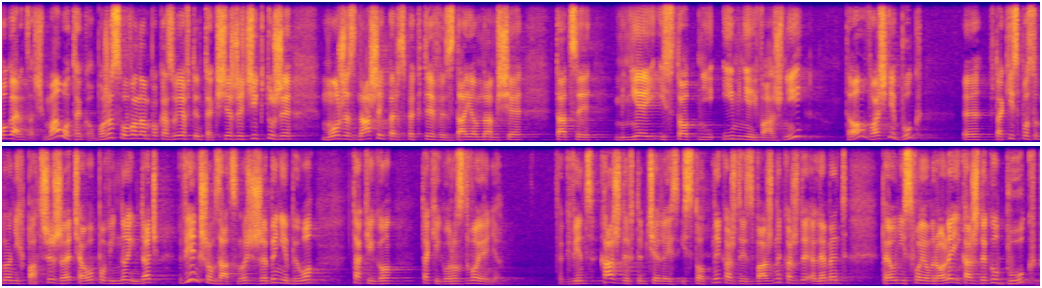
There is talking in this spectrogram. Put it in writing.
pogardzać. Mało tego, Boże Słowo nam pokazuje w tym tekście, że ci, którzy może z naszej perspektywy zdają nam się tacy mniej istotni i mniej ważni, to właśnie Bóg y, w taki sposób na nich patrzy, że ciało powinno im dać większą zacność, żeby nie było takiego, takiego rozdwojenia. Tak więc każdy w tym ciele jest istotny, każdy jest ważny, każdy element pełni swoją rolę i każdego Bóg,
